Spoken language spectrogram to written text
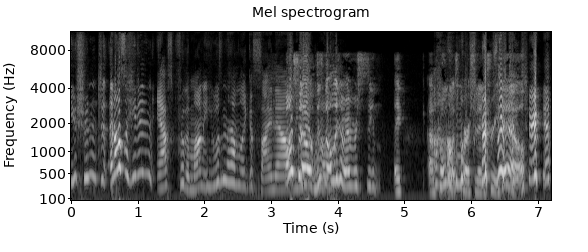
You shouldn't. Just, and also, he didn't ask for the money. He wasn't having like a sign out. Also, this is the only time I've ever seen like a homeless homeless person in Tree Hill. Tree Hill.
